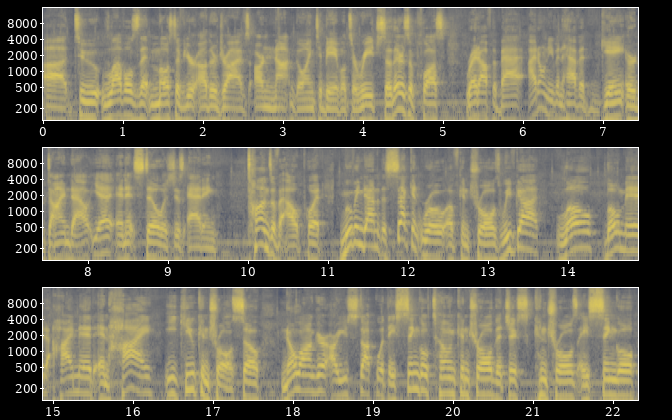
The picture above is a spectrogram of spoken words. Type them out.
uh, to levels that most of your other drives are not going to be able to reach. So there's a plus right off the bat. I don't even have it gain or dimed out yet, and it still is just adding tons of output. Moving down to the second row of controls, we've got low, low mid, high mid, and high EQ controls. So no longer are you stuck with a single tone control that just controls a single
